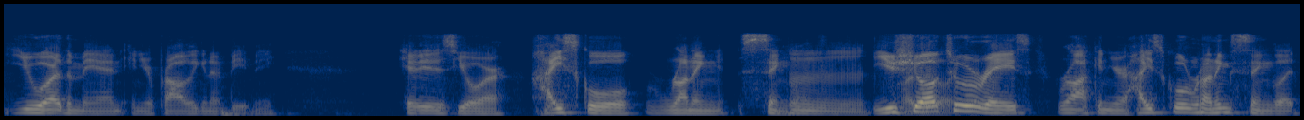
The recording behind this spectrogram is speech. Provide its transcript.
You are the man, and you're probably gonna beat me. It is your high school running singlet. Hmm, You show up like to a race rocking your high school running singlet.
